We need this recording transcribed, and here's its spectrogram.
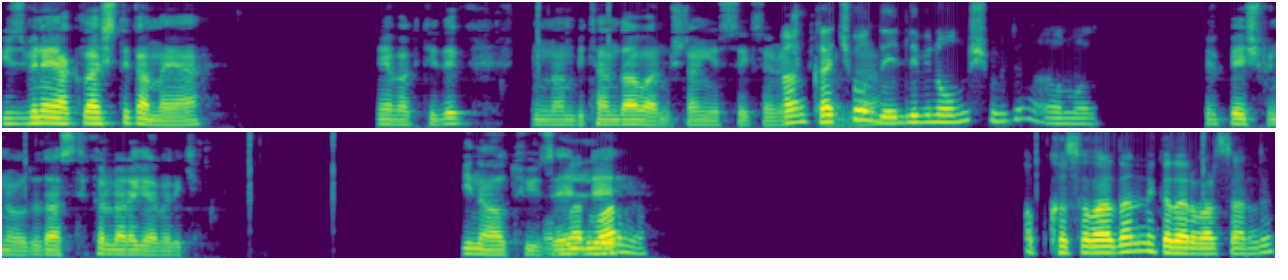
100 bine yaklaştık ama ya. Neye baktıydık? Şundan bir tane daha varmış lan 183 Lan bir kaç oldu? 50 bin olmuş muydu? Olmadı. 45 bin oldu. Daha stickerlara gelmedik. Onlar var 1650. mı? Abi kasalardan ne kadar var sende?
